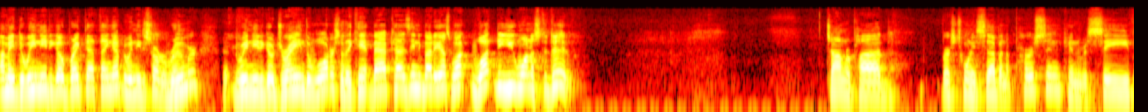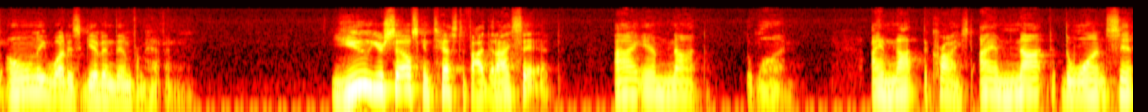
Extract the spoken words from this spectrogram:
I mean, do we need to go break that thing up? Do we need to start a rumor? Do we need to go drain the water so they can't baptize anybody else? What, what do you want us to do? John replied, verse 27 A person can receive only what is given them from heaven. You yourselves can testify that I said, I am not the one. I am not the Christ. I am not the one sent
